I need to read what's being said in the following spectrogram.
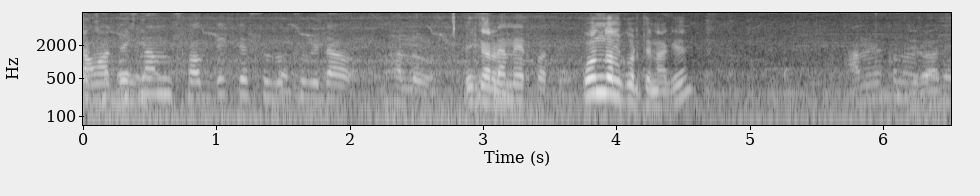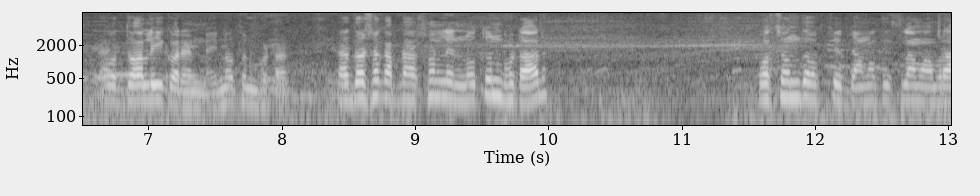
জামাত ইসলাম সব দিক থেকে সুযোগ সুবিধা ভালো এই কারণে। ইসলামের পথে। কোন দল করতেন আগে? আমি এখন ও দলই করেন নাই নতুন ভোটার। দর্শক আপনারা শুনলেন নতুন ভোটার। পছন্দ হচ্ছে জামাত ইসলাম আমরা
